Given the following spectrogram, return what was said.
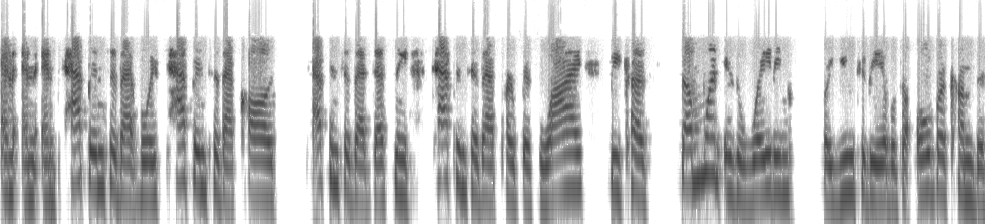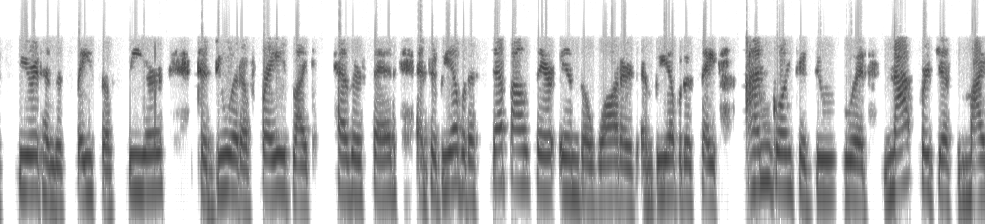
And, and, and tap into that voice, tap into that call, tap into that destiny, tap into that purpose. Why? Because someone is waiting for you to be able to overcome the spirit and the space of fear, to do it afraid, like Heather said, and to be able to step out there in the waters and be able to say, I'm going to do it not for just my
